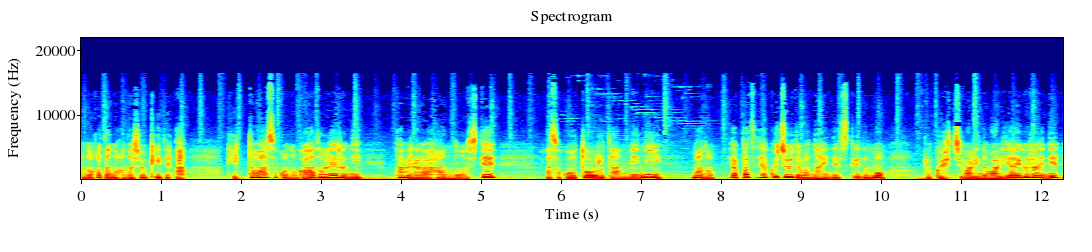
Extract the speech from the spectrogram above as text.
この方の話を聞いてあきっとあそこのガードレールにカメラが反応してあそこを通るたんびに、まあ、の100発110ではないんですけれども67割の割合ぐらいで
